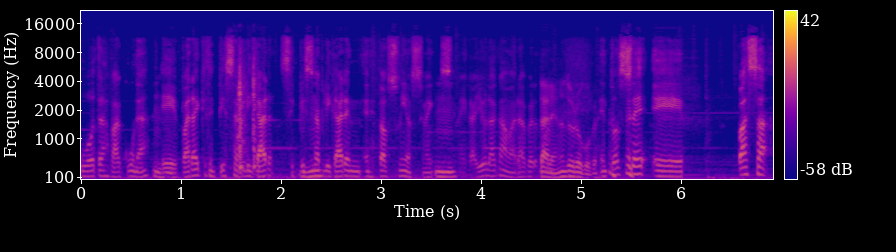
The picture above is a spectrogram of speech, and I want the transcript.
u otras vacunas, eh, para que se empiece a aplicar, se empiece a aplicar en, Estados Unidos. Se me, se me, cayó la cámara, perdón. Dale, no te preocupes. Entonces, eh, pasa,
